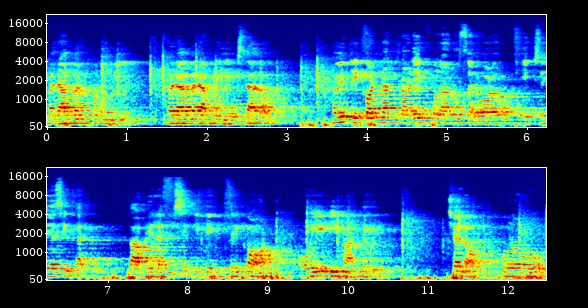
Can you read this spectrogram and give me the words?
બરાબર ખૂણો બી બરાબર આપણે લખતાનો હવે ત્રિકોણના ત્રણેય ખૂણાનો સરવાળો 180 થાય. તો આપણે લખી શકીએ કે ત્રિકોણ ઓએડી માટે ચલો ખૂણો ઓ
